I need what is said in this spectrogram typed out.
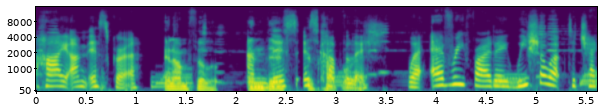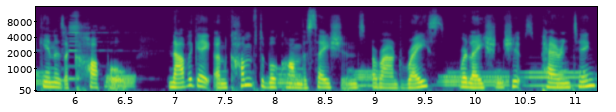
Hi, I'm Iskra. And I'm Philip. And, this, is Couplish, where every Friday we show up to check in as a couple, navigate uncomfortable conversations around race, relationships, parenting,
